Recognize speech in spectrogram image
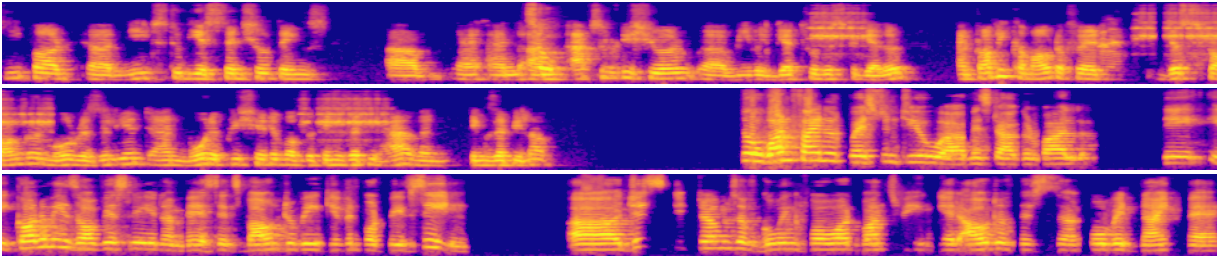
keep our uh, needs to the essential things uh, and so, I'm absolutely sure uh, we will get through this together and probably come out of it just stronger, more resilient, and more appreciative of the things that we have and things that we love. So, one final question to you, uh, Mr. Agarwal. The economy is obviously in a mess. It's bound to be given what we've seen. Uh, just in terms of going forward, once we get out of this uh, COVID nightmare,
